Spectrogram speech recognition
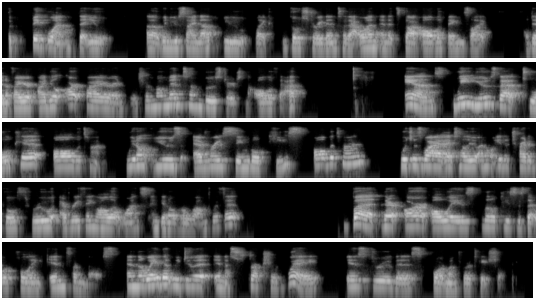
the big one that you, uh, when you sign up, you like go straight into that one. And it's got all the things like identify your ideal art buyer and here's your momentum boosters and all of that. And we use that toolkit all the time. We don't use every single piece all the time, which is why I tell you, I don't want you to try to go through everything all at once and get overwhelmed with it. But there are always little pieces that we're pulling in from those. And the way that we do it in a structured way is through this four month rotation.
